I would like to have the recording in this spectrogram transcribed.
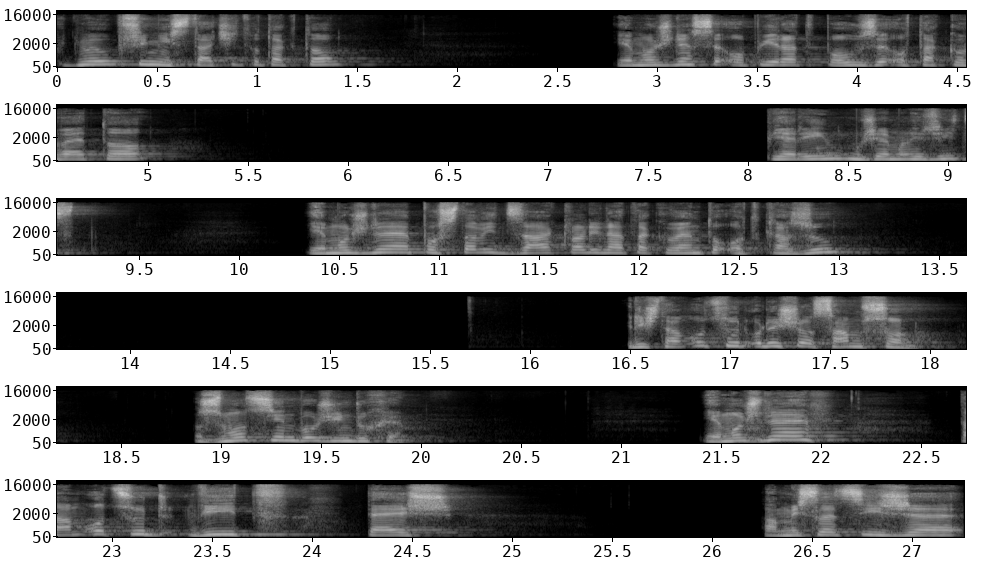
buďme upřímní, stačí to takto? Je možné se opírat pouze o takovéto pěry, můžeme-li říct? Je možné postavit základy na takovémto odkazu? Když tam odsud odešel Samson, zmocněn božím duchem, je možné tam odsud vít též a myslet si, že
